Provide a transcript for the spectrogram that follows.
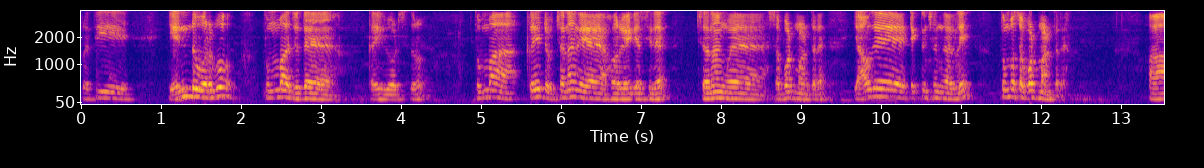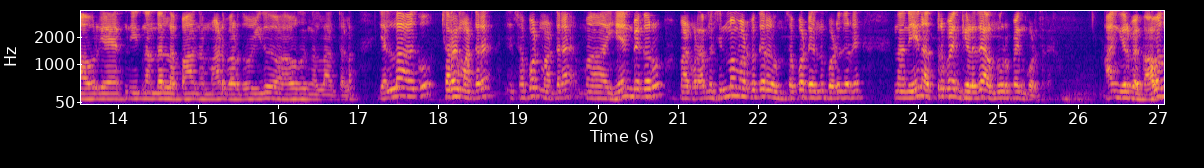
ಪ್ರತಿ ಎಂಡ್ವರೆಗೂ ತುಂಬ ಜೊತೆ ಕೈ ಜೋಡಿಸಿದ್ರು. ತುಂಬ ಕ್ರಿಯೇಟಿವ್ ಚೆನ್ನಾಗಿ ಅವ್ರ ಐಡಿಯಾಸ್ ಇದೆ. ಚೆನ್ನಾಗಿ ಸಪೋರ್ಟ್ ಮಾಡ್ತಾರೆ. ಯಾವುದೇ ಟೆಕ್ನಿಷಿಯನ್ಗಾಗಲಿ ತುಂಬ ಸಪೋರ್ಟ್ ಮಾಡ್ತಾರೆ. ಅವ್ರಿಗೆ ಇದು ನಂದಲ್ಲಪ್ಪ, ನಾನು ಮಾಡಬಾರ್ದು, ಇದು ಅವ್ರನ್ನಲ್ಲ ಅಂತಲ್ಲ. ಎಲ್ಲಗೂ ಚೆನ್ನಾಗಿ ಮಾಡ್ತಾರೆ ಸಪೋರ್ಟ್ ಮಾಡ್ತಾರೆ. ಏನು ಬೇಕಾದ್ರೂ ಮಾಡ್ಕೊಡ ಆಮೇಲೆ ಸಿನಿಮಾ ಮಾಡ್ಬೇಕಾದ್ರೆ ಒಂದು ಸಪೋರ್ಟ್ ಏನು ಬಡೋದವ್ರಿಗೆ ನಾನು ಏನು ಹತ್ತು ರೂಪಾಯಿನ ಕೇಳಿದ್ರೆ ಅವ್ರು ನೂರು ರೂಪಾಯಿ ಕೊಡ್ತಾರೆ. ಹಂಗಿರ್ಬೇಕು. ಆವಾಗ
